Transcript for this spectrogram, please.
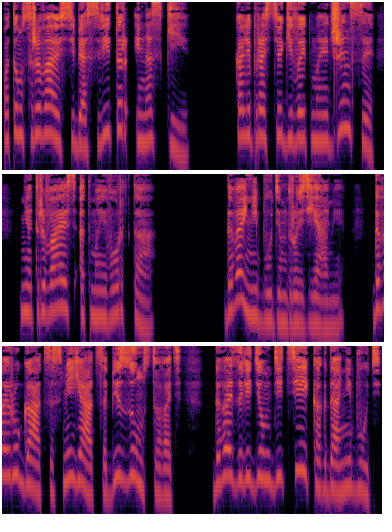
Потом срываю с себя свитер и носки. Калиб расстегивает мои джинсы, не отрываясь от моего рта. «Давай не будем друзьями. Давай ругаться, смеяться, безумствовать. Давай заведем детей когда-нибудь.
